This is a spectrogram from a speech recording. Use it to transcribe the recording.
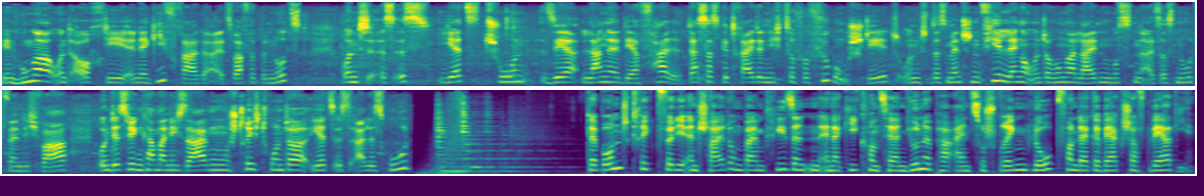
den Hunger und auch die Energiefrage als Waffe benutzt. Und es ist jetzt schon sehr lange der Fall, dass das Getreide nicht zur Verfügung steht und dass Menschen viel länger unter Hunger leiden mussten, als es notwendig war. Und deswegen kann man nicht sagen, Strich drunter, jetzt ist alles gut. Der Bund kriegt für die Entscheidung beim kriselnden Energiekonzern Juniper einzuspringen Lob von der Gewerkschaft Verdi.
